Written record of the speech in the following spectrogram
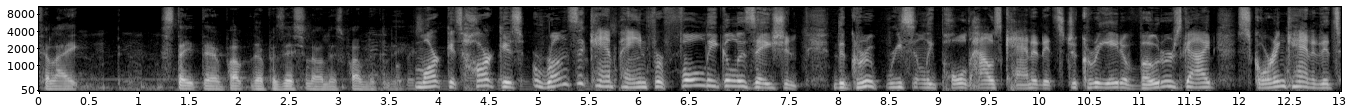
to like state their their position on this publicly. Marcus Harcus runs a campaign for full legalization. The group recently polled House candidates to create a voter's guide scoring candidates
